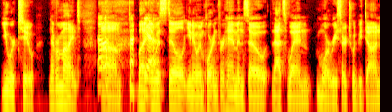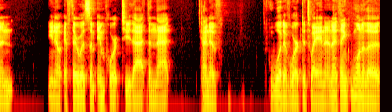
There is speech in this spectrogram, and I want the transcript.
you were two. Never mind." Um, but yeah. it was still, you know, important for him, and so that's when more research would be done, and you know, if there was some import to that, then that kind of would have worked its way in. And I think one of the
